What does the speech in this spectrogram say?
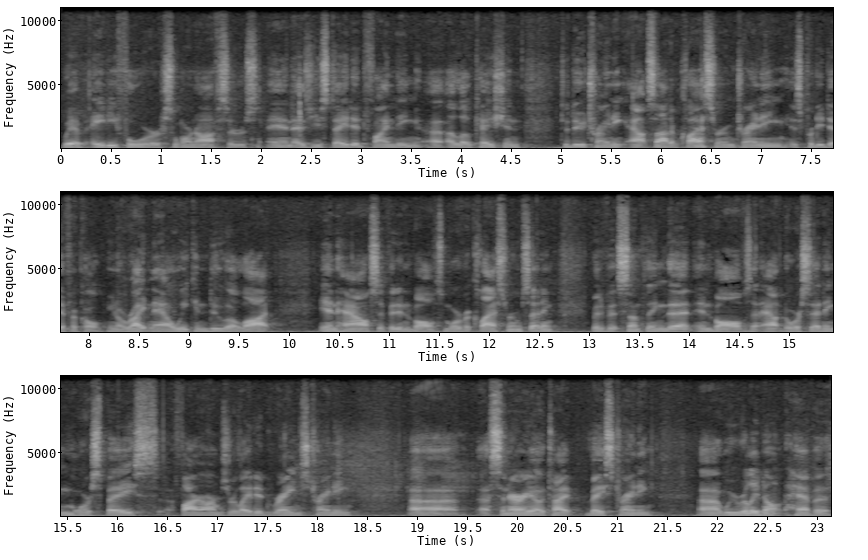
We have 84 sworn officers, and as you stated, finding a, a location to do training outside of classroom training is pretty difficult. You know, right now we can do a lot in-house if it involves more of a classroom setting, but if it's something that involves an outdoor setting, more space, firearms-related range training, uh, scenario type based training. Uh, we really don't have a,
